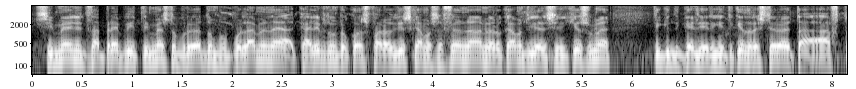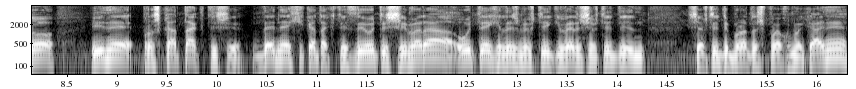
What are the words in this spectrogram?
Σημαίνει ότι θα πρέπει οι τιμές των προϊόντων που πουλάμε να καλύπτουν το κόστος παραγωγής και να μας αφήνουν ένα μεροκάματο για να συνεχίσουμε την καλλιεργητική δραστηριότητα. Αυτό είναι προ κατάκτηση. Δεν έχει κατακτηθεί ούτε σήμερα, ούτε έχει δεσμευτεί η κυβέρνηση αυτή την σε αυτή την πρόταση που έχουμε κάνει.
